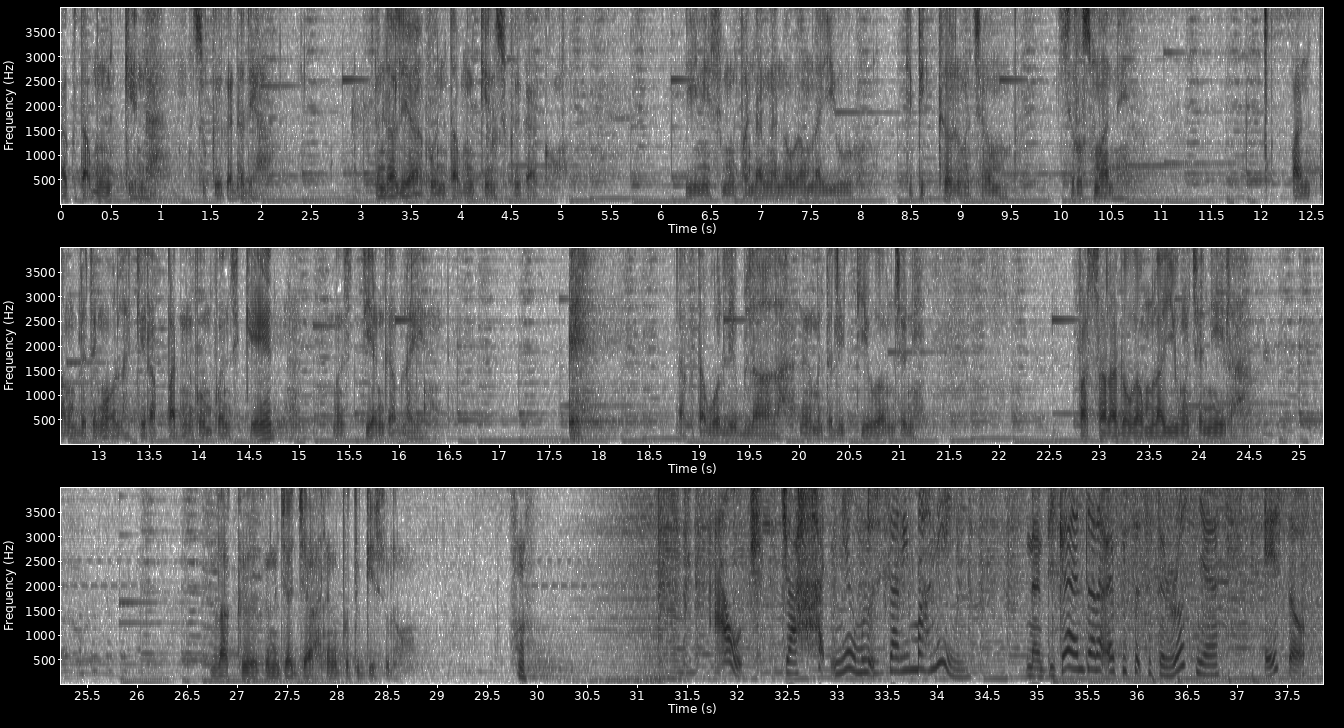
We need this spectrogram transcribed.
Aku tak mungkin lah suka kat Dahlia. Dan Dahlia pun tak mungkin suka kat aku. Ini semua pandangan orang Melayu tipikal macam si Rosman ni. Pantang boleh tengok lelaki rapat dengan perempuan sikit Mesti anggap lain Eh Aku tak boleh belah lah Dengan mentaliti orang macam ni Pasal ada orang Melayu macam ni lah. Melaka kena jajah dengan Portugis dulu. Ouch, jahatnya mulut Sarimah ni. Nantikan dalam episod seterusnya, esok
